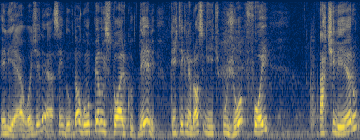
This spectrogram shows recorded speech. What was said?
Ele é, hoje ele é, sem dúvida alguma, pelo histórico dele, porque a gente tem que lembrar o seguinte, o Jô foi artilheiro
